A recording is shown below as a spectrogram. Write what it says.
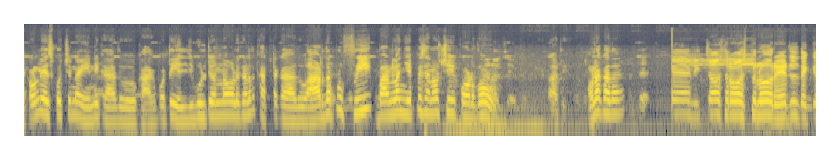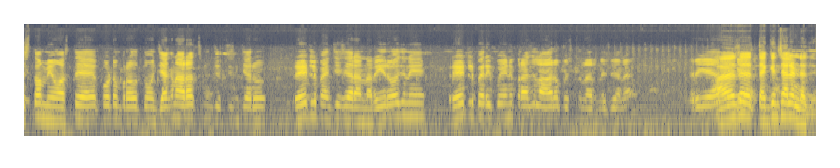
అకౌంట్లో వేసుకొచ్చింది అవన్నీ కాదు. కాకపోతే ఎలిజిబిలిటీ ఉన్న వాళ్ళు కదా కరెక్ట్ కాదు. ఆడదప్పుడు ఫ్రీ బండ్లు అని చెప్పేసి అనౌన్స్ చేయకూడదు. అది. అవునా కదా? నిత్యావసర వస్తువులు రేట్లు తగ్గిస్తాం మేము వస్తే కూటమి ప్రభుత్వం జగన్ అరాచకం సృష్టించారు రేట్లు పెంచేశారు అన్నారు ఈ రోజుని రేట్లు పెరిగిపోయిన ప్రజలు ఆరోపిస్తున్నారు నిజమేనా? అదే? తగ్గించాలండి అది.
